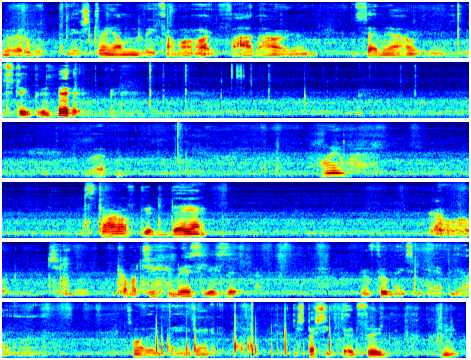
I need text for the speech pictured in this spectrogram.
I'm a little bit extreme. I'm gonna be talking about like five hours and seven hours. Stupid. but well, start off good today. Oh, chicken, a couple chicken biscuits. That, food makes me happy. I, it's one of them things, especially good food. Mm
